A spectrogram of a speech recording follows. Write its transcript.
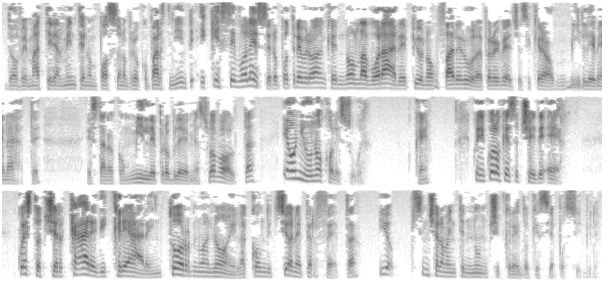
dove materialmente non possono preoccuparsi di niente e che se volessero potrebbero anche non lavorare più, non fare nulla, però invece si creano mille menate e stanno con mille problemi a sua volta e ognuno con le sue. Okay? Quindi quello che succede è questo cercare di creare intorno a noi la condizione perfetta, io sinceramente non ci credo che sia possibile.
